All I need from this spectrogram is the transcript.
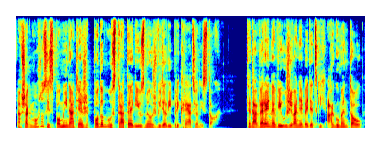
avšak možno si spomínate, že podobnú stratégiu sme už videli pri kreacionistoch. Teda verejné využívanie vedeckých argumentov,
